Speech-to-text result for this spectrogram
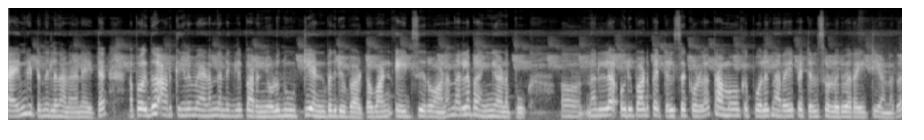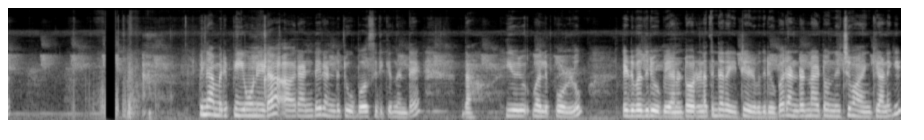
ടൈം കിട്ടുന്നില്ല നടാനായിട്ട്. അപ്പോൾ ഇത് ആർക്കെങ്കിലും വേണമെന്നുണ്ടെങ്കിൽ പറഞ്ഞോളൂ. നൂറ്റി എൺപത് രൂപ കേട്ടോ. വൺ എയ്റ്റ് സീറോ ആണ്. നല്ല ഭംഗിയാണ് പൂ. നല്ല ഒരുപാട് പെറ്റൽസ് ഒക്കെ ഉള്ള തമമൊക്കെ പോലെ നിറയെ പെറ്റൽസ് ഉള്ളൊരു വെറൈറ്റിയാണത് പിന്നെ അമരി പിയോണിയുടെ രണ്ട് രണ്ട് ട്യൂബേഴ്സ് ഇരിക്കുന്നുണ്ട്. ഇതാ ഈ ഒരു വലിപ്പമുള്ളൂ എഴുപത് രൂപയാണ് കേട്ടോ. ഒരെണ്ണത്തിന്റെ റേറ്റ് എഴുപത് രൂപ. രണ്ടെണ്ണമായിട്ട് ഒന്നിച്ച് വാങ്ങിക്കുകയാണെങ്കിൽ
